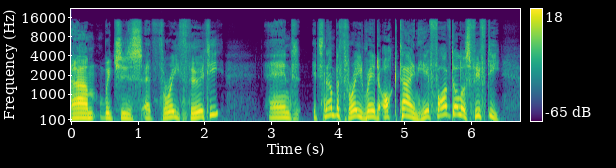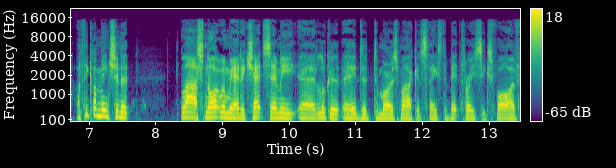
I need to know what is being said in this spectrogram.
um, which is at three thirty, and it's number three, Red Octane here, five dollars fifty. I think I mentioned it last night when we had a chat, Sammy. Uh, look at, ahead to tomorrow's markets thanks to Bet three six five.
